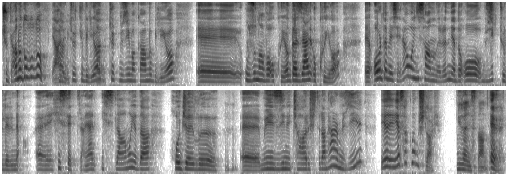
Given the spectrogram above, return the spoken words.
çünkü Anadolulu yani Tabii. türkü biliyor, Tabii. Türk müziği makamı biliyor. E, uzun hava okuyor, gazel okuyor. E, orada mesela o insanların ya da o müzik türlerini e, hissettiren yani İslam'ı ya da hocalığı, e, müezzini çağrıştıran her müziği ya- yasaklamışlar. Yunanistan'da. Evet.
